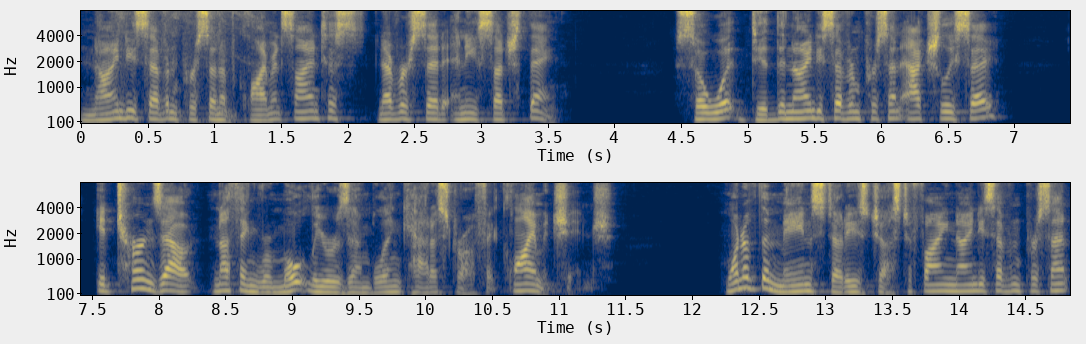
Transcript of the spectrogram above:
97% of climate scientists never said any such thing. So, what did the 97% actually say? It turns out nothing remotely resembling catastrophic climate change. One of the main studies justifying 97%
